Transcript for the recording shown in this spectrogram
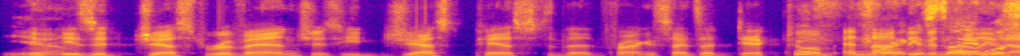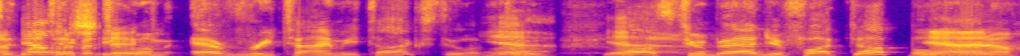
Yeah. Is, it just revenge? Is he just pissed that Frankenstein's a dick to Well, him, and not even really was that a much dick of a to him every time he talks to him. Yeah, too. yeah, Oh, it's too bad you fucked up. Bowman. yeah. I know.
